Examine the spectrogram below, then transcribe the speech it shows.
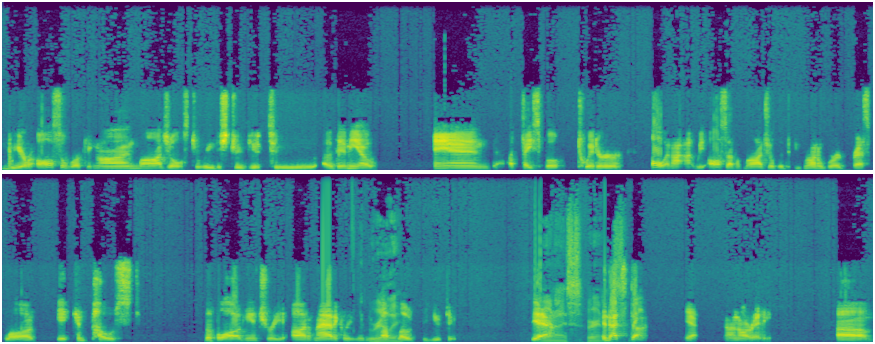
We are also working on modules to redistribute to uh, vimeo and uh, facebook twitter. Oh and I, we also have a module that if you run a wordpress blog it can post the blog entry automatically when you really? upload to YouTube. Yeah, very nice, very nice. And that's done. Yeah, done already. Um,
